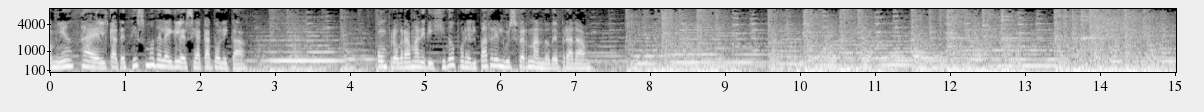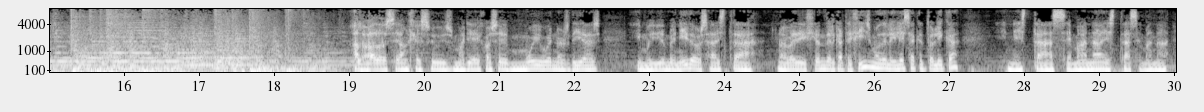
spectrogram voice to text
Comienza el Catecismo de la Iglesia Católica. Un programa dirigido por el Padre Luis Fernando de Prada. Alabados sean Jesús, María y José. Muy buenos días y muy bienvenidos a esta nueva edición del Catecismo de la Iglesia Católica en esta semana, esta semana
